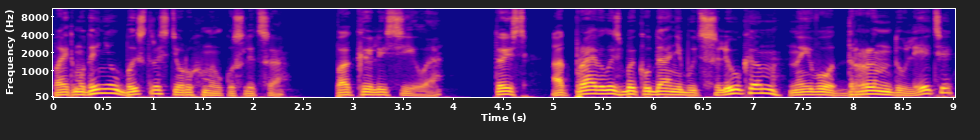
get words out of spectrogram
поэтому Дэниел быстро стер ухмылку с лица. «Поколесила. То есть отправилась бы куда-нибудь с Люком на его драндулете,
